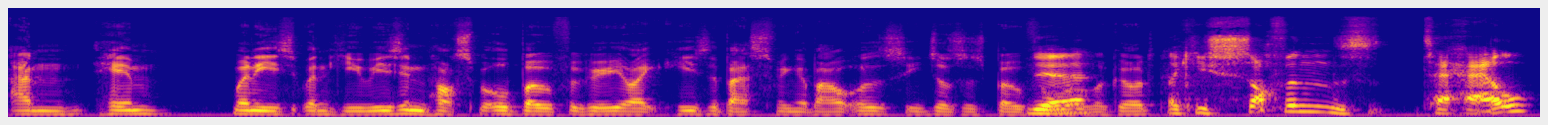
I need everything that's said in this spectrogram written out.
and him when he's when Huey's in hospital both agree like he's the best thing about us. He does us both a Yeah, of good. like he softens to hell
